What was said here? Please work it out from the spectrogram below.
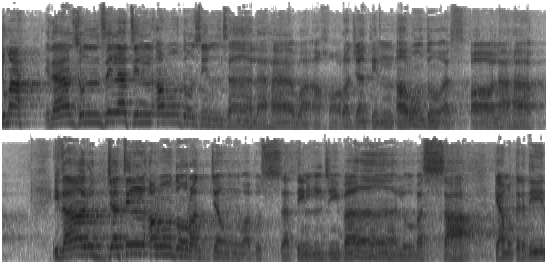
জুমআহ আরদু জিলজালাহা ওয়া আখরাজাতিল আরদু আসকালাহা ইযা রুজ্জাতিল আরদু রাজ্জাও ওয়া বুসাতিল জিবালু বাসসা কেয়ামতের দিন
